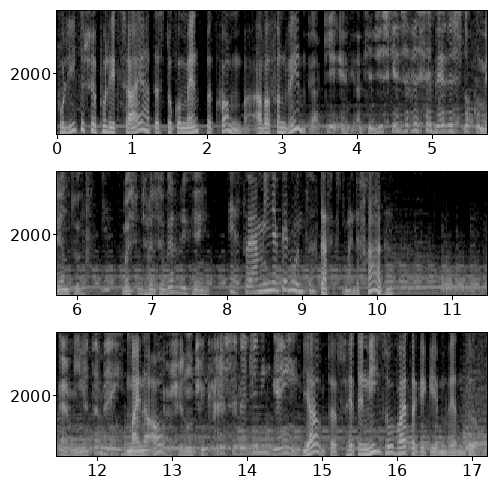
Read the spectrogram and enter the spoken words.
politische Polizei hat das Dokument bekommen. Aber von wem? Aqui diz que eles receberam esse documento. Mas receberam de quem? Essa é a minha pergunta. Das ist meine Frage. É a minha também. Meine auch. Eu não tinha que receber de ninguém. Ja, das hätte nie so weitergegeben werden dürfen.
